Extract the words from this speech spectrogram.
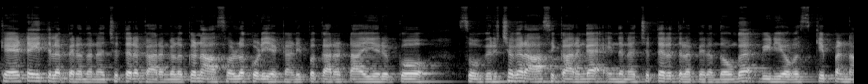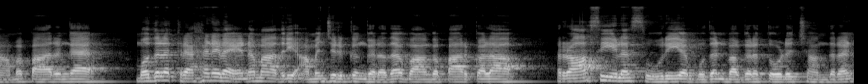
கேட்டயத்தில் பிறந்த நட்சத்திரக்காரங்களுக்கு நான் சொல்லக்கூடிய கணிப்பு கரெக்டாக இருக்கும் ஸோ விருச்சக ராசிக்காரங்க இந்த நட்சத்திரத்தில் பிறந்தவங்க வீடியோவை ஸ்கிப் பண்ணாமல் பாருங்கள் முதல்ல கிரகநிலை என்ன மாதிரி அமைஞ்சிருக்குங்கிறத வாங்க பார்க்கலாம். ராசியில் சூரிய புதன் வகரத்தோடு சந்திரன்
